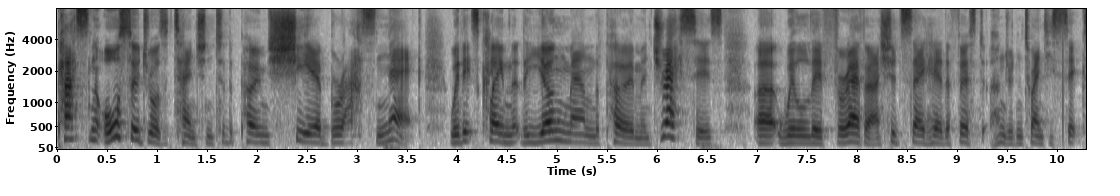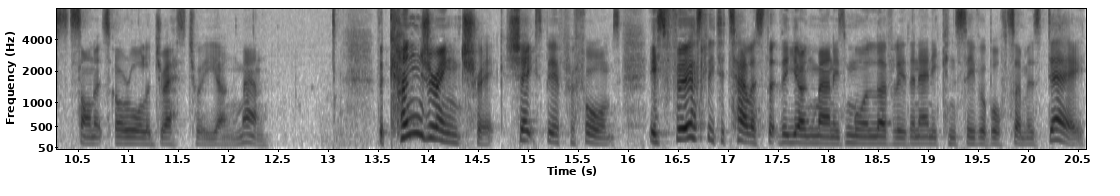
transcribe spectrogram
Paterson also draws attention to the poem's sheer brass neck, with its claim that the young man the poem addresses uh, will live forever. I should say here the first 126 sonnets are all addressed to a young man. The conjuring trick Shakespeare performs is firstly to tell us that the young man is more lovely than any conceivable summer's day,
